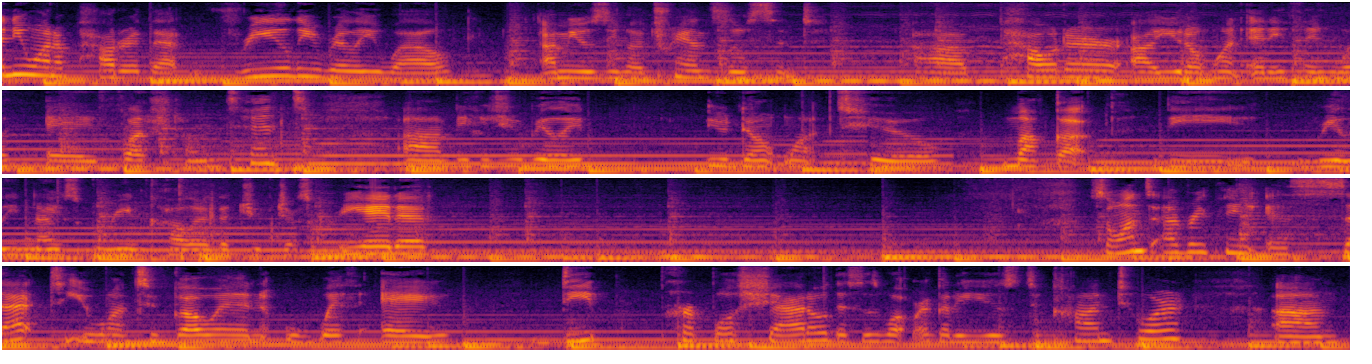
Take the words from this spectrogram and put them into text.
Then you want to powder that really, really well. I'm using a translucent uh, powder. Uh, you don't want anything with a flesh tone tint um, because you really you don't want to muck up the really nice green color that you've just created. So once everything is set, you want to go in with a deep purple shadow. This is what we're going to use to contour. Um,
